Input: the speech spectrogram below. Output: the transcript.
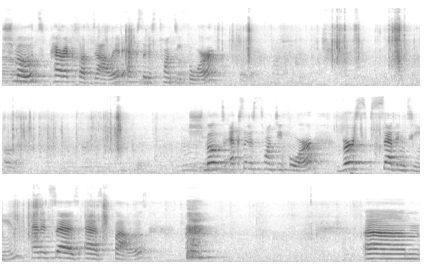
Shmot, Perek Chav Dalid, Exodus 24. Shmot, Exodus 24, verse 17, and it says as follows. um,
